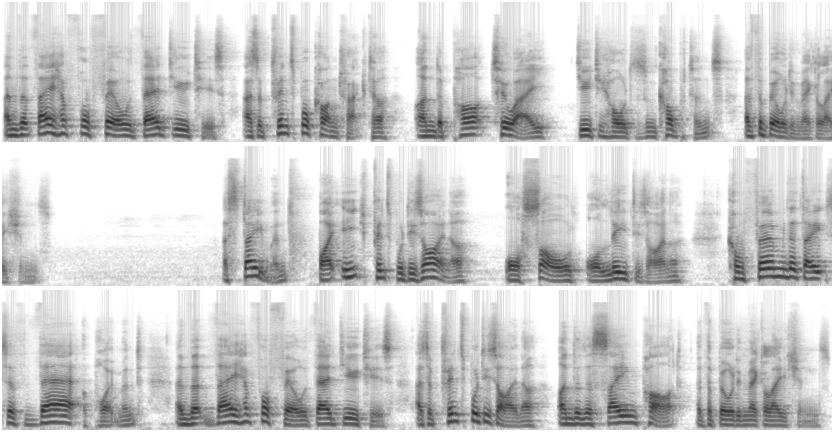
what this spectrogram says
and that they have fulfilled their duties as a principal contractor under Part 2A Duty Holders and Competence of the building regulations. A statement by each principal designer or sole or lead designer confirming the dates of their appointment and that they have fulfilled their duties as a principal designer under the same part of the building regulations.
